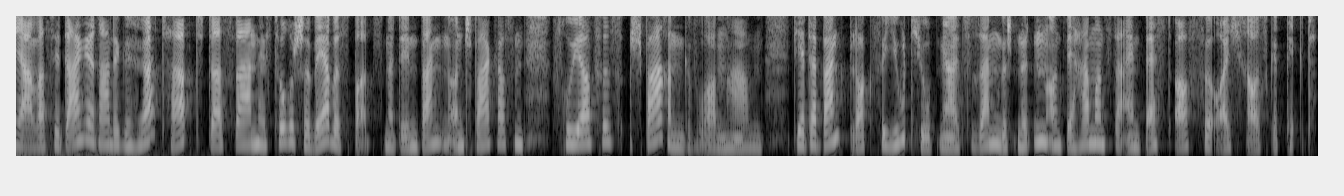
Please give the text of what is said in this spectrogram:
Ja, was ihr da gerade gehört habt, das waren historische Werbespots, mit denen Banken und Sparkassen früher fürs Sparen geworben haben. Die hat der Bankblog für YouTube mal zusammengeschnitten und wir haben uns da ein Best-of für euch rausgepickt.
